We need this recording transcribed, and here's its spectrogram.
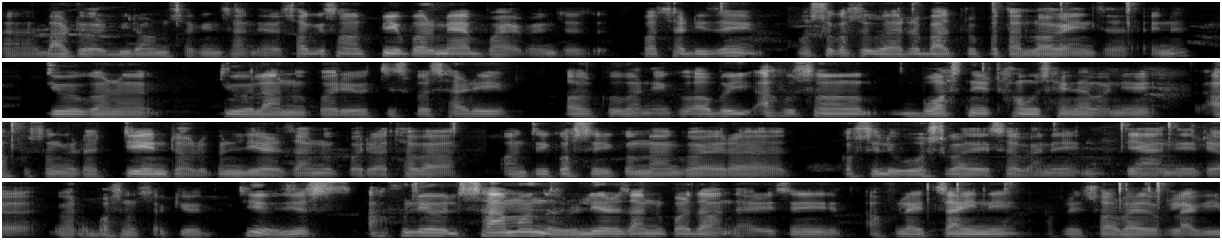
बाटोहरू बिराउन सकिन्छ भनेर। सकेसम्म पेपर म्याप भयो भने चाहिँ पछाडि चाहिँ कसो कसो गरेर बाटो पत्ता लगाइन्छ होइन त्यो गर्न त्यो लानु पऱ्यो त्यस पछाडि अर्को भनेको अब आफूसँग बस्ने ठाउँ छैन भने आफूसँग एउटा टेन्टहरू पनि लिएर जानु पऱ्यो अथवा अन्त कसैकोमा गएर कसैले होस्ट गर्दैछ भने होइन त्यहाँनिर गएर बस्न सक्यो। त्यो जस आफूले सामानहरू लिएर जानुपर्दा भन्दाखेरि चाहिँ आफूलाई चाहिने आफूले सर्भाइभको लागि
